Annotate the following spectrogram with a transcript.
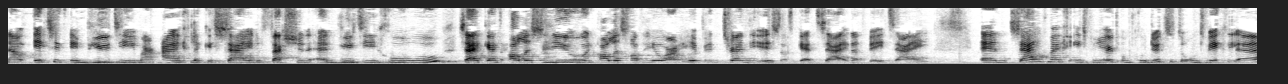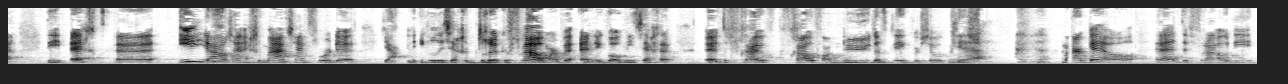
nou, ik zit in beauty, maar eigenlijk is zij de fashion en beauty guru. Zij kent alles nieuw en alles wat heel erg hip en trendy is, dat kent zij, dat weet zij. En zij heeft mij geïnspireerd om producten te ontwikkelen die echt uh, ideaal zijn en gemaakt zijn voor de, ja, ik wil niet zeggen drukke vrouw, maar en ik wil ook niet zeggen uh, de vrouw, vrouw van nu, dat klinkt weer zo cliché. Yeah. Maar wel hè, de vrouw die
